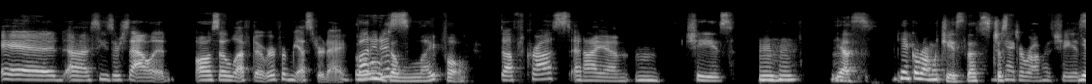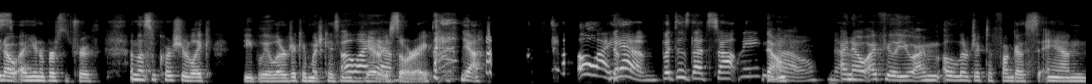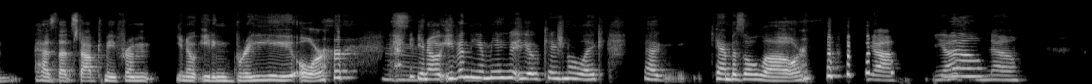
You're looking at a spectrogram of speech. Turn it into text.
and uh, Caesar salad, also leftover from yesterday. But Ooh, it is delightful. stuffed crust, and I am mm, cheese. hmm Yes. Can't go wrong with cheese. That's Just just, can't go wrong with cheese. you know, a universal truth. Unless, of course, you're like deeply allergic, in which case I'm Oh, very sorry. Yeah. Oh, I No. am. But does that stop me? No. no, no. I know. I feel you. I'm allergic to fungus. And has that stopped me from, you know, eating brie or, Mhm. you know, even the imme- occasional like uh, cambozola or, yeah, yeah, No. no.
